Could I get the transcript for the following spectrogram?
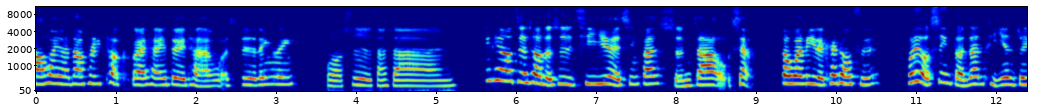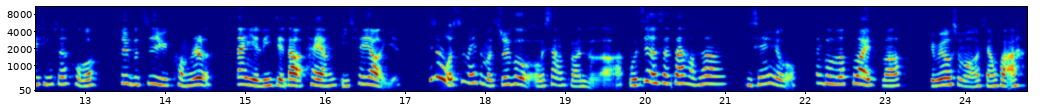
好，欢迎来到 Free Talk 怪胎对谈，我是玲玲，我是珊珊。今天要介绍的是七月新番《神渣偶像》，赵万丽的开头词：我有幸短暂体验追星生活，虽不至于狂热，但也理解到太阳的确耀眼。其实我是没怎么追过偶像番的啦，我记得珊珊好像以前有看过《Love Life》吗？有没有什么想法？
